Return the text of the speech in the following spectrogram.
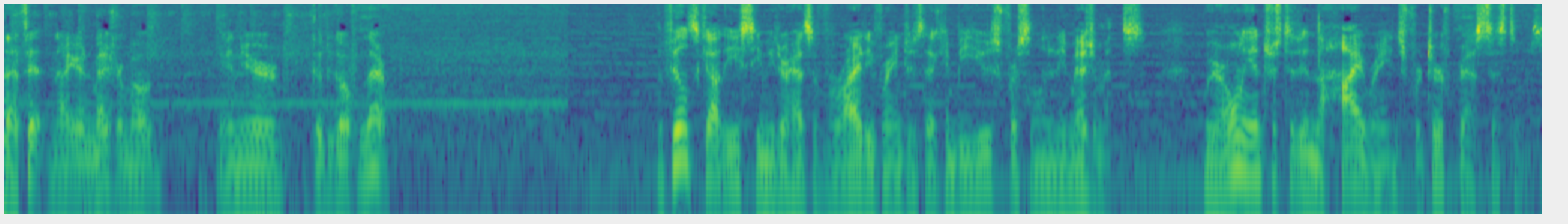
That's it. Now you're in measure mode and you're good to go from there. The Field Scout EC meter has a variety of ranges that can be used for salinity measurements. We are only interested in the high range for turfgrass systems.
